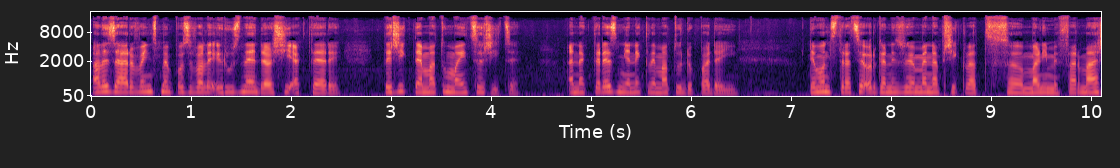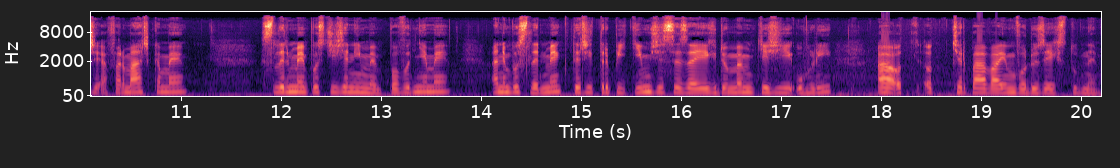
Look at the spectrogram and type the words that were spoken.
ale zároveň jsme pozvali i různé další aktéry, kteří k tématu mají co říci a na které změny klimatu dopadají. Demonstrace organizujeme například s malými farmáři a farmářkami, s lidmi postiženými povodněmi, anebo s lidmi, kteří trpí tím, že se za jejich domem těží uhlí a odčerpává jim vodu z jejich studny.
